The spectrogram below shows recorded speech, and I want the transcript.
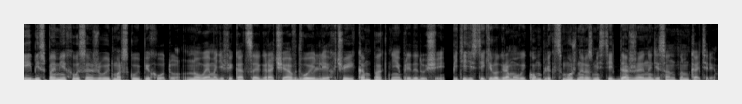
и без помех высаживают морскую пехоту. Новая модификация «Грача» вдвое легче и компактнее предыдущей. 50-килограммовый комплекс можно разместить даже на десантном катере.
